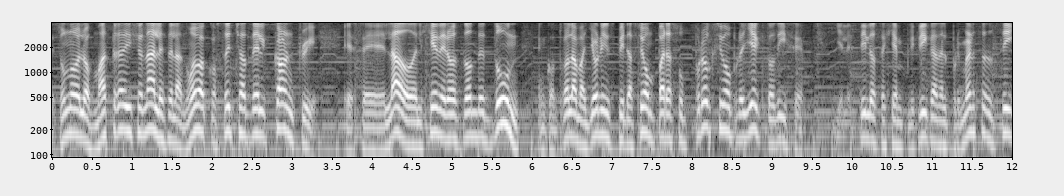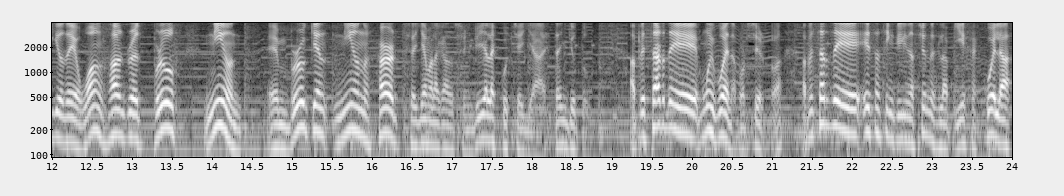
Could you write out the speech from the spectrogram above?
es uno de los más tradicionales de la nueva cosecha del country. Ese lado del género es donde Dune encontró la mayor inspiración para su próximo proyecto, dice. Y el estilo se ejemplifica en el primer sencillo de 100 Proof Neon. En Broken Neon Heart se llama la canción. Yo ya la escuché ya, está en YouTube. A pesar de... Muy buena, por cierto. ¿eh? A pesar de esas inclinaciones de la vieja escuela,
